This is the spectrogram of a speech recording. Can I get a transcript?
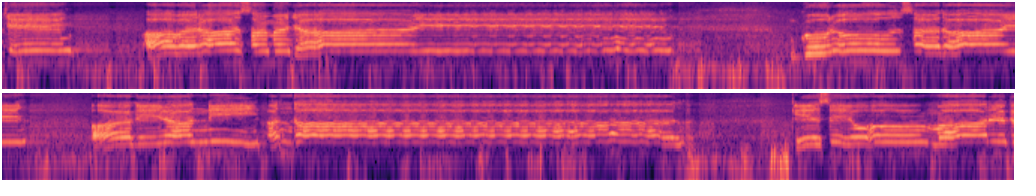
ਪਰਚੇ ਆਵਰਾ ਸਮਝਾਏ। ਗੁਰੂ ਸਦਾਏ ਆਗਿਆਨੀ ਅੰਦਾ ਕੈਸੇ ਉਹ ਮਾਰਗ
